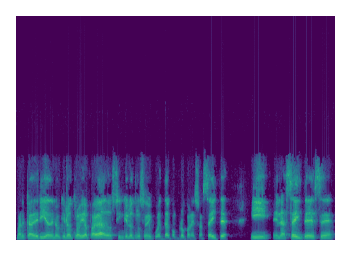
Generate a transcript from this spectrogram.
mercadería de lo que el otro había pagado, sin que el otro se dé cuenta, compró con eso aceite y el aceite ese,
